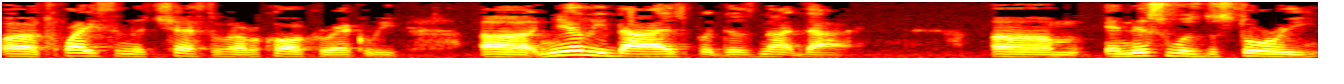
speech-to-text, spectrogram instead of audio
uh, twice in the chest, if I recall correctly. Uh, nearly dies, but does not die. Um, and this was the story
